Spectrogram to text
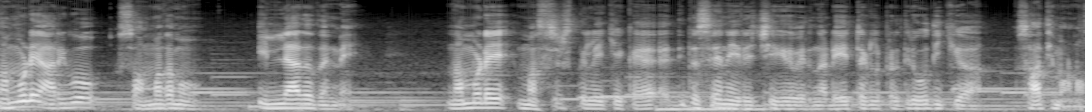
നമ്മുടെ അറിവോ സമ്മതമോ ഇല്ലാതെ തന്നെ നമ്മുടെ മസ്തിഷ്കത്തിലേക്ക് ദിവസേന ഇരച്ചു വരുന്ന ഡേറ്റകൾ പ്രതിരോധിക്കുക സാധ്യമാണോ?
